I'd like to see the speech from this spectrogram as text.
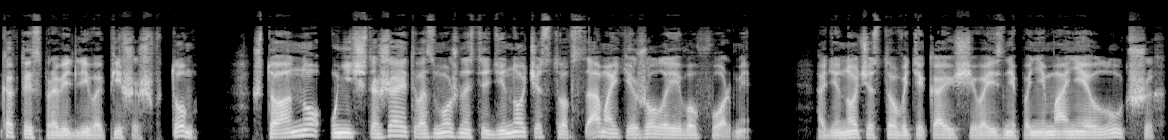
как ты справедливо пишешь, в том, что оно уничтожает возможность одиночества в самой тяжелой его форме, одиночество, вытекающего из непонимания лучших,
